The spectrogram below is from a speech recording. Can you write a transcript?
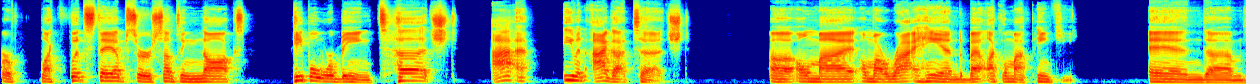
or like footsteps or something knocks. People were being touched. I even I got touched uh, on my on my right hand, about like on my pinky, and um,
